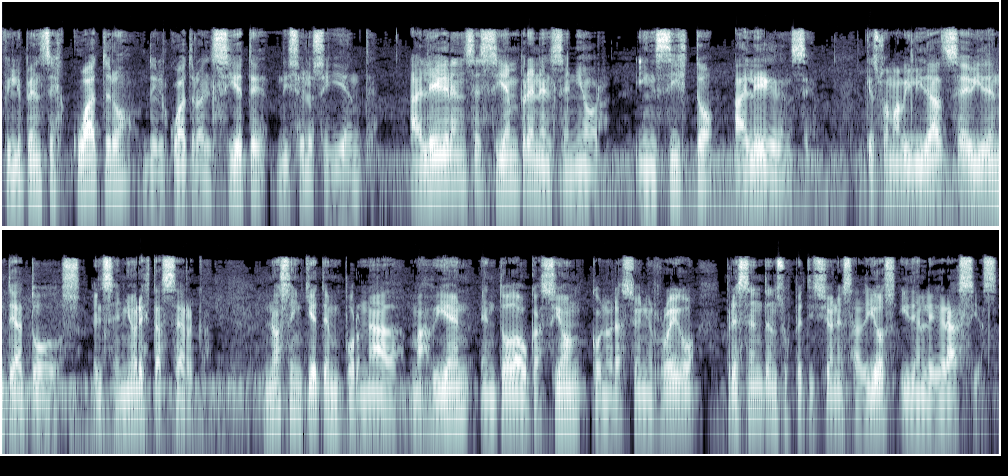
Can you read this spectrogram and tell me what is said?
Filipenses 4, del 4 al 7, dice lo siguiente. Alégrense siempre en el Señor. Insisto, alégrense que su amabilidad sea evidente a todos. El Señor está cerca. No se inquieten por nada, más bien, en toda ocasión, con oración y ruego, presenten sus peticiones a Dios y denle gracias.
